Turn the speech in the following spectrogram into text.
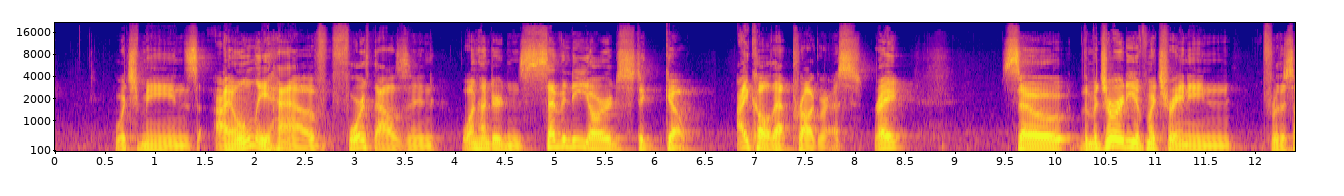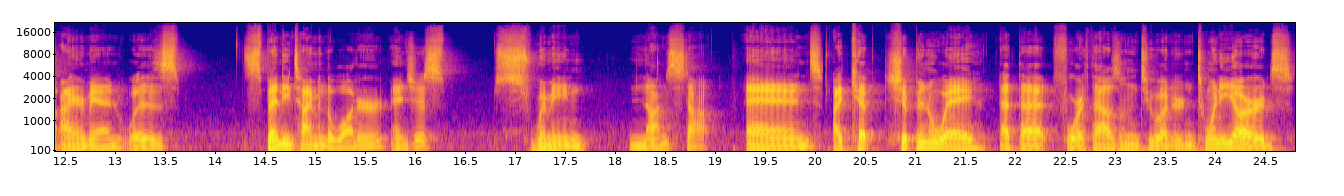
which means I only have 4170 yards to go. I call that progress, right? So the majority of my training for this Ironman was spending time in the water and just swimming nonstop. And I kept chipping away at that 4,220 yards.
